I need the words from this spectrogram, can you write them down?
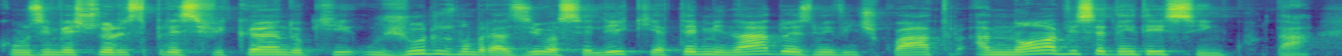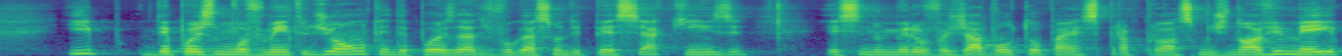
com os investidores precificando que os juros no Brasil, a Selic, ia terminar 2024 a 9,75, tá? E depois do movimento de ontem, depois da divulgação do IPCA 15, esse número já voltou para próximo de 9,5,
